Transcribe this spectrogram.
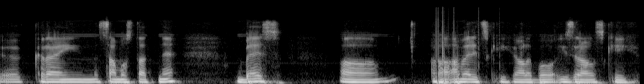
uh, krajín samostatne, bez amerických alebo izraelských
